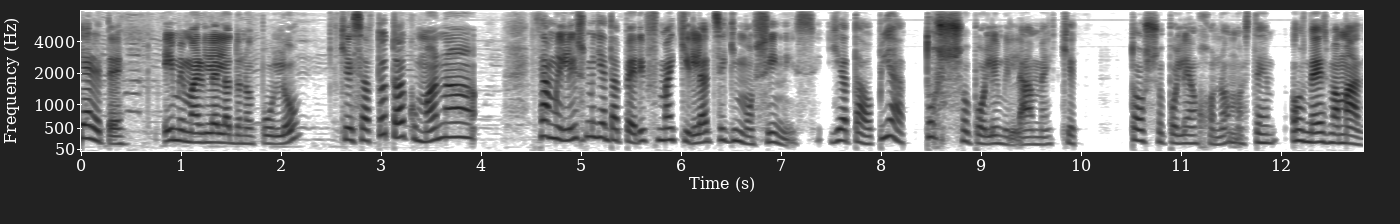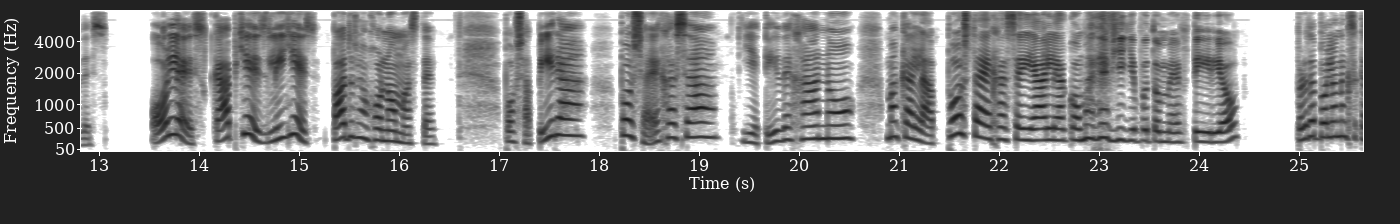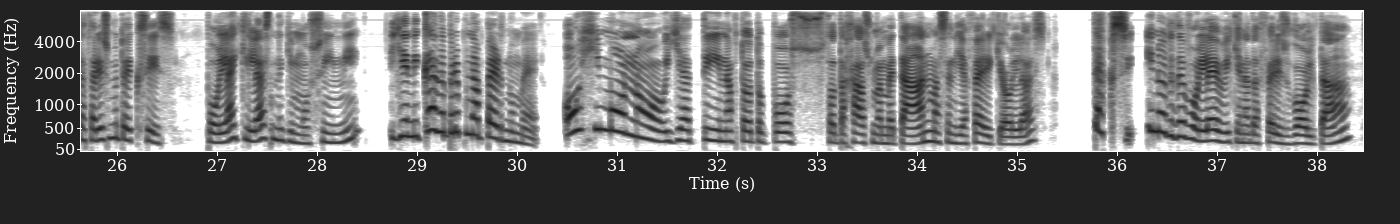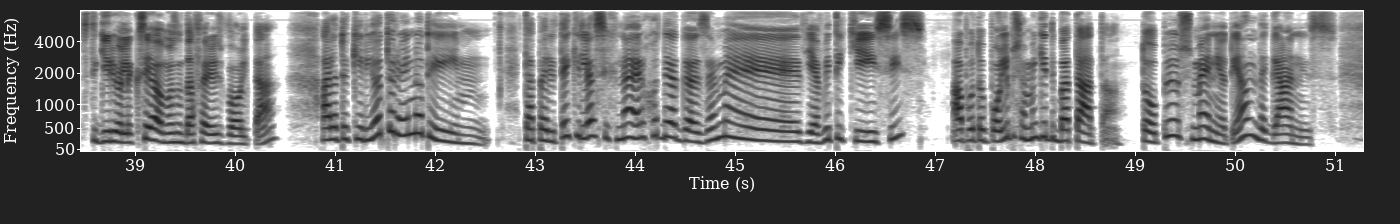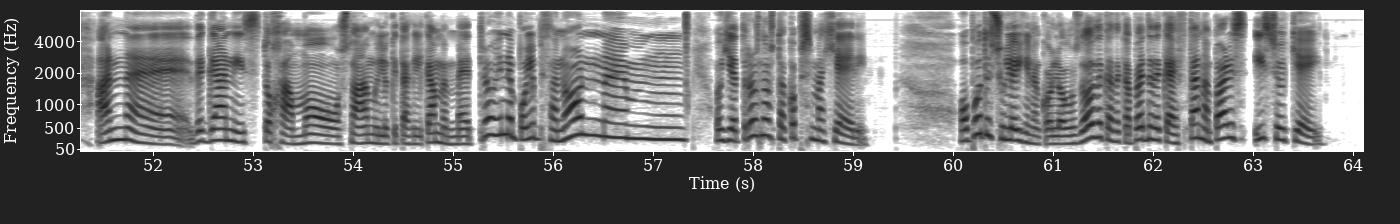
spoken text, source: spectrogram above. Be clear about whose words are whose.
Speaker 1: Χαίρετε, είμαι η Μαριλέλα Αντωνοπούλου και σε αυτό το ακουμάνα θα μιλήσουμε για τα περίφημα κιλά της εγκυμοσύνης, για τα οποία τόσο πολύ μιλάμε και τόσο πολύ αγχωνόμαστε ως νέες μαμάδες. Όλες, κάποιες, λίγες, πάντως αγχωνόμαστε. Πόσα πήρα, πόσα έχασα, γιατί δεν χάνω, μα καλά, πώς τα έχασε η άλλη ακόμα δεν βγήκε από το μευτήριο. Πρώτα απ' όλα να ξεκαθαρίσουμε το εξής. Πολλά κιλά στην εγκυμοσύνη γενικά δεν πρέπει να παίρνουμε. Όχι μόνο γιατί είναι αυτό το πώς θα τα χάσουμε μετά, αν μας ενδιαφέρει κιόλας. Εντάξει, είναι ότι δεν βολεύει και να τα φέρεις βόλτα, στην κυριολεξία όμως να τα φέρεις βόλτα. Αλλά το κυριότερο είναι ότι τα περιττέ κιλά συχνά έρχονται αγκαζέ με διαβήτη κοίησης από το πολύ ψωμί και την πατάτα. Το οποίο σημαίνει ότι αν δεν κάνεις, αν ε, δεν κάνεις το χαμό στο άμυλο και τα γλυκά με μέτρο, είναι πολύ πιθανόν ο γιατρός να σου τα κόψει μαχαίρι. Οπότε σου λέει ο γυναικολόγος 12, 15, 17 να πάρεις είσαι ok.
